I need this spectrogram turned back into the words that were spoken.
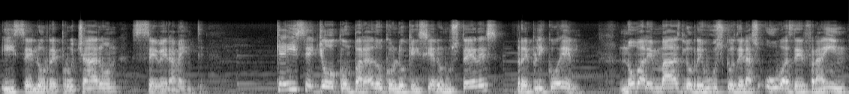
Y se lo reprocharon severamente. ¿Qué hice yo comparado con lo que hicieron ustedes? replicó él. No valen más los rebuscos de las uvas de Efraín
